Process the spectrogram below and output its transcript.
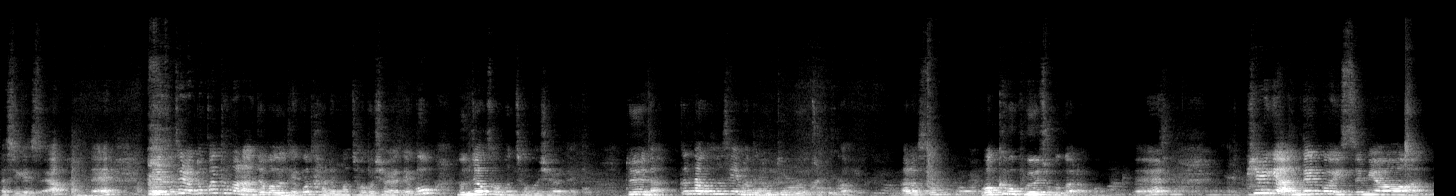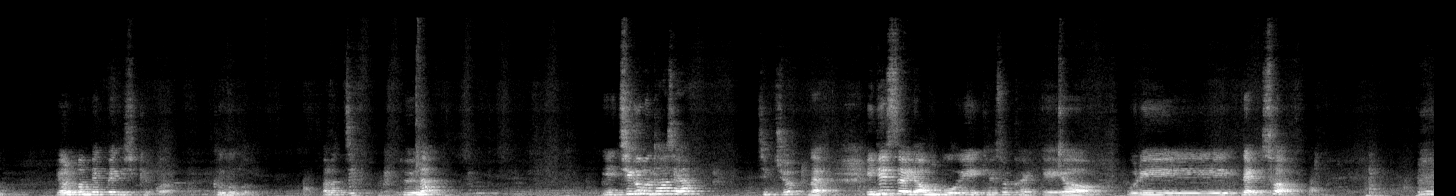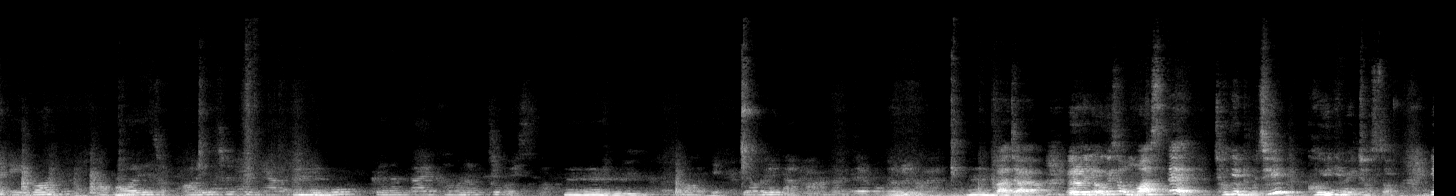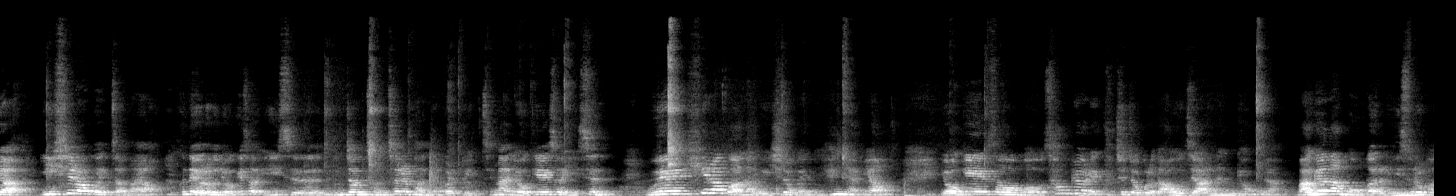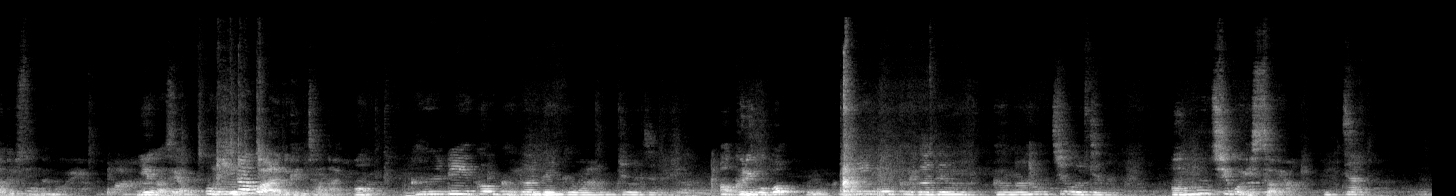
아시겠어요? 네. 근데 선생님은 똑같은 건 안 적어도 되고 다른 건 적으셔야 되고 문장성문 적으셔야 되고. 도윤아 끝나고 선생님한테 노트 보여주고 가. 알았어? 워크북 보여주고 가라고. 네. 필기 안 된 거 있으면 10번 빽빽이 시킬 거야. 그 부분. 알았지? 도윤아? 이 지금부터 하세요. 집중. 네. 이디스 영보이 계속 할게요. 우리 네 수업. 이건 어, 어린 소, 어린 소년이야. 음. 그리고 그는 나의 금을 훔치고 있어. 음, 어, 이- 여길 나가. 난내 목을 나가. 음 맞아요. 여러분 여기서 왔을 때 저게 뭐지? 거인이 외쳤어. 야 이시라고 했잖아요. 근데 여러분 여기서 it은 문장 전체를 받는 것도 있지만 여기에서 it은 왜 he라고 안 하고 했- 했냐면 여기에서 뭐 성별이 구체적으로 나오지 않은 경우야. 막연한 뭔가를 it으로 받을 수 있는 거예요. 이해가세요? 꼭 he라고 안 해도 괜찮아요. 어. 그리고 그가 내 금을 훔치고 있잖아. 어 그리고 뭐? 그리고 내 금을 훔치고 있잖아. 어 훔치고 있어요. 있잖아.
